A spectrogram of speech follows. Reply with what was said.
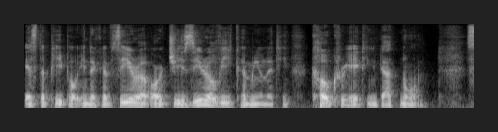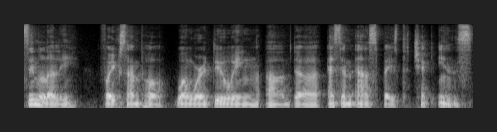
it's the people in the G0 or G0V community co-creating that norm. Similarly, for example, when we're doing uh, the SMS-based check-ins,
